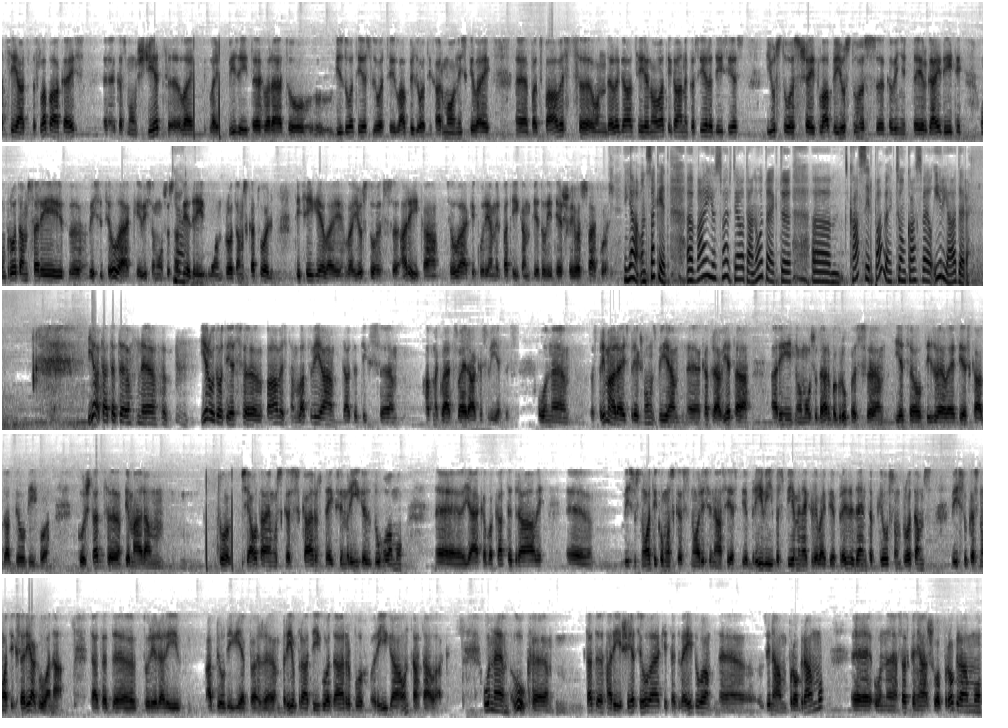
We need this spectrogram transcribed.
atsijāts tas labākais, kas mums šķiet, lai, lai vizīte varētu izdoties ļoti labi, ļoti harmoniski, lai pats pāvests un delegācija no Vatikāna, kas ieradīsies, justos šeit labi, justos, ka viņi te ir gaidīti. Un, protams, arī visi cilvēki, visa mūsu sabiedrība un, protams, katoļu ticīgie, lai, lai justos arī kā cilvēki, kuriem ir patīkami piedalīties šajos svētkos. Jā, un sakiet, vai jūs varat jautāt noteikti, kas ir paveikts un kas vēl ir jādara? Jā, tātad ierodoties pāvestam Latvijā, tātad tiks apmeklētas vairākas vietas. Un tas primārais priekš mums bija katrā vietā arī no mūsu darba grupas iecelt, izvēlēties kādu atbildīgo, kurš tad, piemēram, tos jautājumus, kas skar, teiksim, Rīgas domu, Jēkaba katedrāli, visus notikumus, kas norisināsies pie brīvības pieminekļa vai pie prezidenta pils un, protams, visu, kas notiks arī Aglonā. Tātad uh, tur ir arī atbildīgie par uh, brīvprātīgo darbu Rīgā un tā tālāk. Un, uh, lūk, tad arī šie cilvēki tad veido zināmu programmu, un saskaņā ar šo programmu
